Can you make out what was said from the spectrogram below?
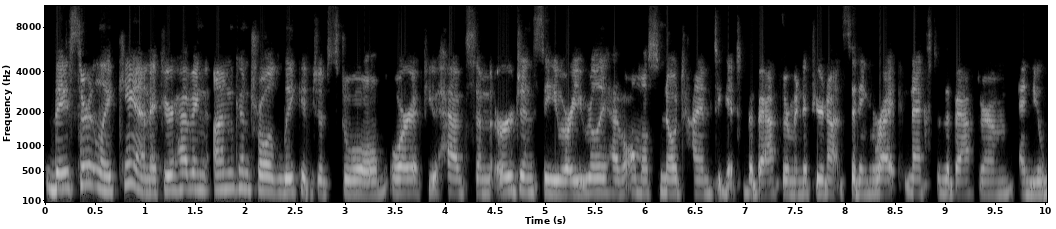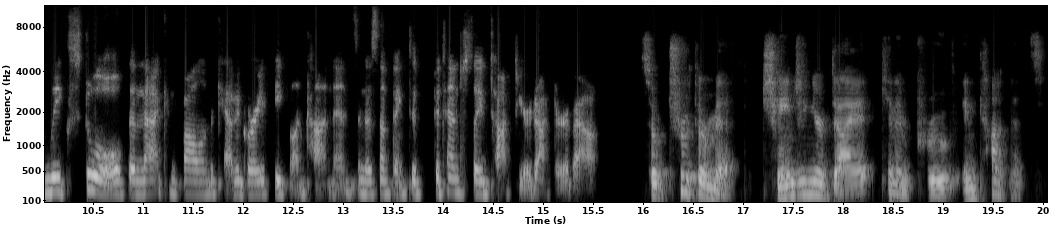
They certainly can. If you're having uncontrolled leakage of stool, or if you have some urgency where you really have almost no time to get to the bathroom, and if you're not sitting right next to the bathroom and you leak stool, then that can fall in the category of fecal incontinence and is something to potentially talk to your doctor about. So, truth or myth, changing your diet can improve incontinence.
